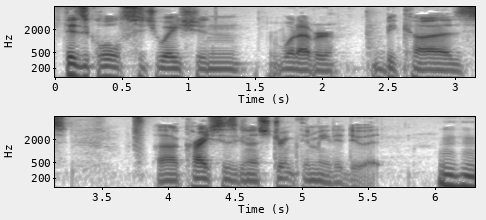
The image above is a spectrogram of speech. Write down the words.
physical situation or whatever because uh, Christ is going to strengthen me to do it. Mm-hmm.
